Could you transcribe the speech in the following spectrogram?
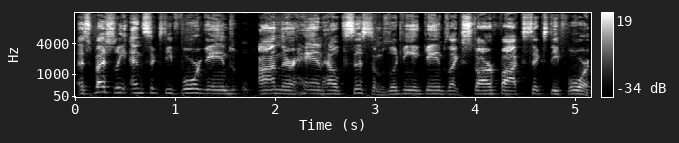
especially N64 games on their handheld systems, looking at games like Star Fox 64,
